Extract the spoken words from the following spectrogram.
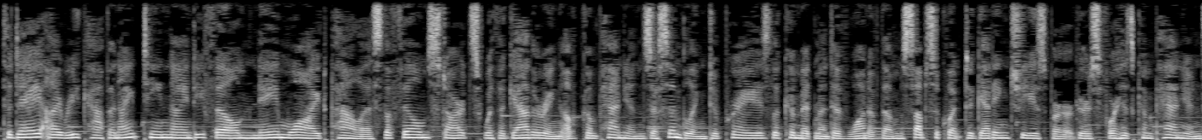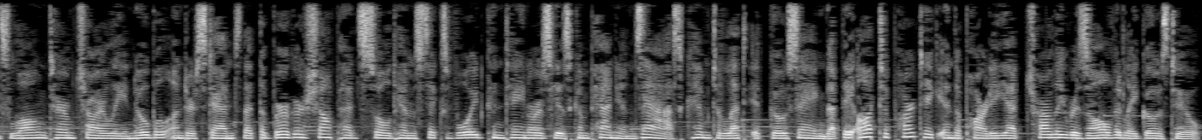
Today I recap a 1990 film named White Palace. The film starts with a gathering of companions assembling to praise the commitment of one of them subsequent to getting cheeseburgers for his companions long-term Charlie Noble understands that the burger shop had sold him six void containers his companions ask him to let it go saying that they ought to partake in the party yet Charlie resolvedly goes to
